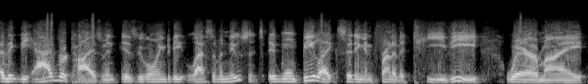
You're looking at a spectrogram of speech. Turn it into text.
I think the advertisement is going to be less of a nuisance. It won't be like sitting in front of a TV where my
